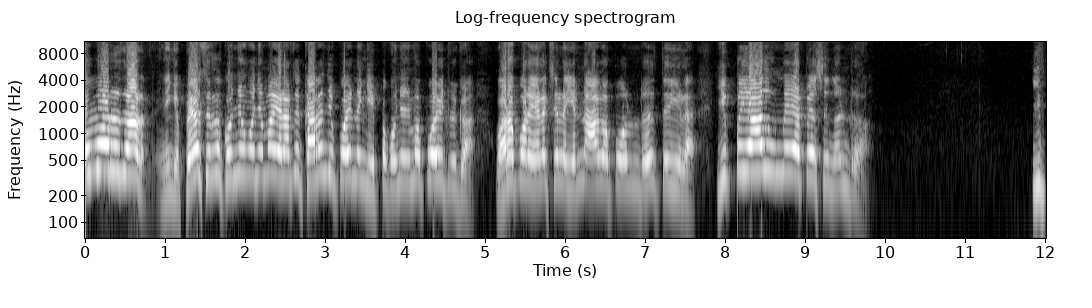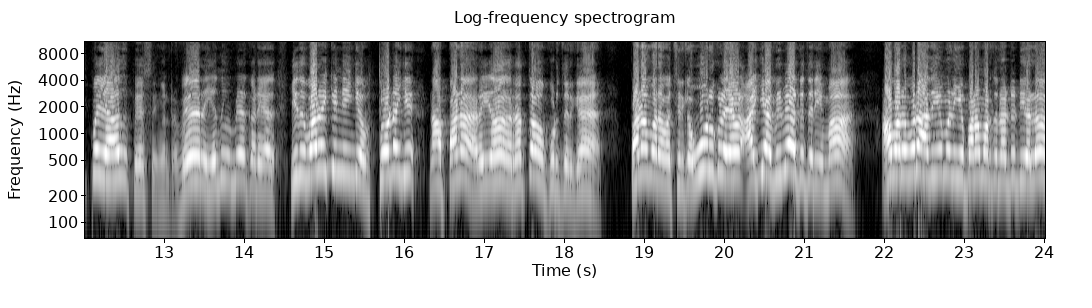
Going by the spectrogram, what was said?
ஒவ்வொரு நாளும் நீங்கள் பேசுகிறது கொஞ்சம் கொஞ்சமாக எல்லாத்தையும் கரைஞ்சி போயிருந்தீங்க இப்போ கொஞ்சம் கொஞ்சமாக போயிட்டுருக்கோம் வரப்போகிற எலெக்ஷனில் என்ன ஆக போகுன்றது தெரியல. இப்போயாவது உண்மையாக பேசுங்கன்றோம் இப்பயாவது பேசுங்கன்ற. வேற எதுவுமே கிடையாது. இது வரைக்கும் நீங்கள் தொடங்கி நான் பணம் ரத்தம் கொடுத்துருக்கேன். பனைமரம் வச்சிருக்க. ஊருக்குள்ள எவ்வளோ ஐயா விவேக்கு தெரியுமா? அவரை விட நீங்கள் நீங்க பனைமரத்தை நட்டுட்டியலோ?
